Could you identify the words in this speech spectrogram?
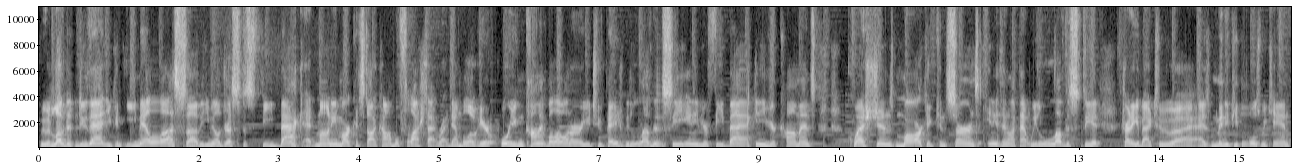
we would love to do that. You can email us. Uh, the email address is feedback at moneymarkets.com we'll flash that right down below here. Or you can comment below on our youtube page. We'd love to see any of your feedback any of your comments questions market concerns anything like that. We love to see it. Try to get back to uh, as many people as we can.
